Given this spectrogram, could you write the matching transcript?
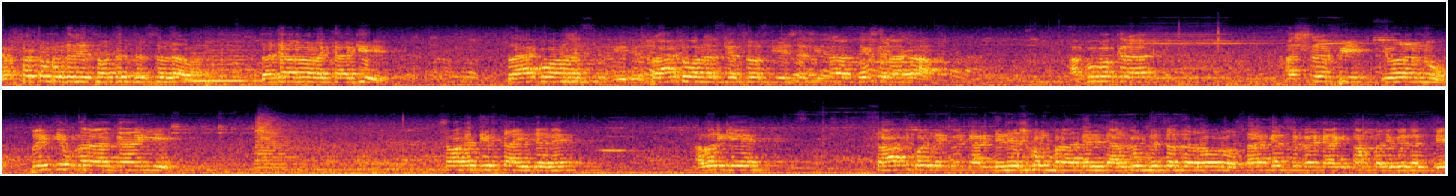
ಎಪ್ಪತ್ತೊಂಬತ್ತನೇ ಸ್ವಾತಂತ್ರ್ಯೋತ್ಸವದ ಧ್ವಜಾರೋಹಣಕ್ಕಾಗಿ flag owners flat owners association ಇದರ ಅಧ್ಯಕ್ಷರಾದ ಅಬುಬಕರ ಅಶ್ರಫಿ ಇವರನ್ನು ಪ್ರೀತಿಪೂರ್ವಕವಾಗಿ ಸ್ವಾಗತಿಸ್ತಾ ಇದ್ದೇನೆ. ಅವರಿಗೆ ಸಾಥ್ ಕೊಡಬೇಕಾಗಿ ದಿನೇಶ್ ಕುಂಬರ ಅದೇ ರೀತಿ ಅರವಿಂದ ಅವರು ಸಹಕರಿಸಬೇಕಾಗಿ ತಮ್ಮಲ್ಲಿ ವಿನಂತಿ.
